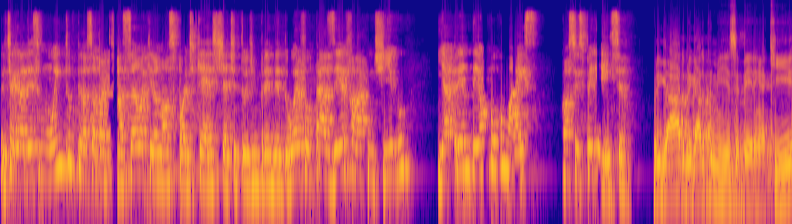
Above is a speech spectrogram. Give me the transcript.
Eu te agradeço muito pela sua participação aqui no nosso podcast Atitude Empreendedora. Foi um prazer falar contigo e aprender um pouco mais com a sua experiência. Obrigado, obrigado por me receberem aqui.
